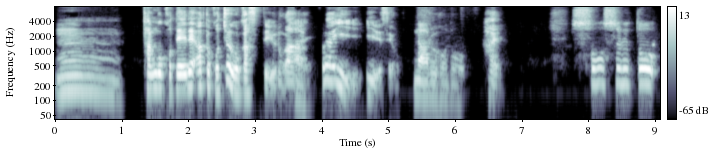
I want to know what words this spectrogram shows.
うん。単語固定で、あとこっちを動かすっていうのが、はいこれはいい、いいですよ。なるほど。はい。そうすると、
